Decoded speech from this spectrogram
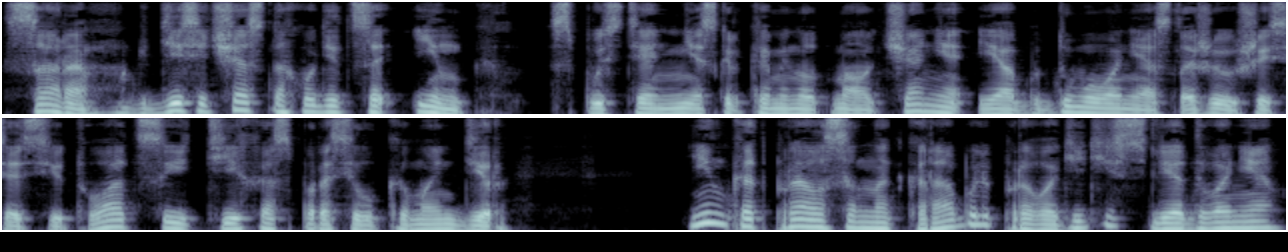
«Сара, где сейчас находится Инк?» Спустя несколько минут молчания и обдумывания сложившейся ситуации тихо спросил командир. Инк отправился на корабль проводить исследования.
